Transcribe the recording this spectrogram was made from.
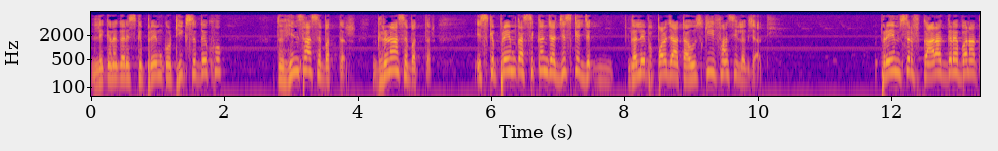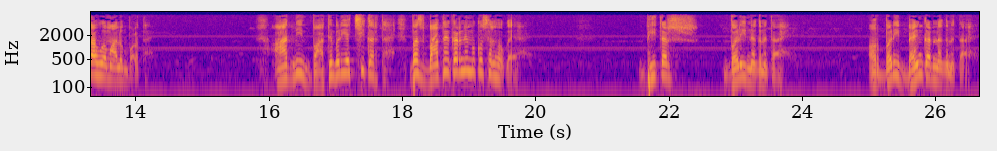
लेकिन अगर इसके प्रेम को ठीक से देखो तो हिंसा से बदतर। घृणा से बदतर। इसके प्रेम का सिकंजा जिसके गले पर पड़ जाता है उसकी फांसी लग जाती। प्रेम सिर्फ़ काराग्रह बनाता हुआ मालूम पड़ता है। आदमी बातें बड़ी अच्छी करता है, बस बातें करने में कुशल हो गया है। भीतर बड़ी नग्नता है और बड़ी भयंकर नग्नता है।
